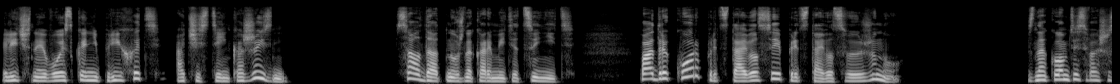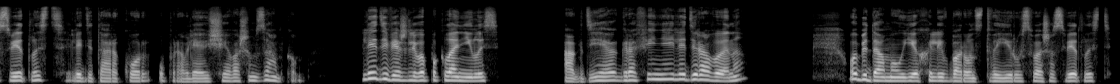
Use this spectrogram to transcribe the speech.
Личное войско не прихоть, а частенько жизнь. Солдат нужно кормить и ценить. Падре Кор представился и представил свою жену. Знакомьтесь, ваша светлость, леди Тара Кор, управляющая вашим замком. Леди вежливо поклонилась. А где графиня и леди Равена? Обе дамы уехали в баронство Ирус, ваша светлость.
